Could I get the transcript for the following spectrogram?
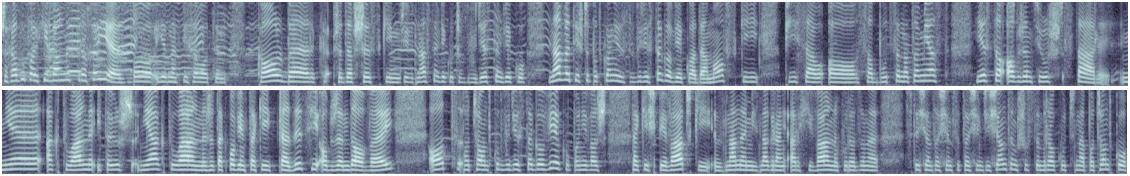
Przekazów archiwalnych trochę jest, bo jednak pisał o tym Kolberg przede wszystkim w XIX wieku czy w XX wieku, nawet jeszcze pod koniec XX wieku Adamowski pisał o Sobótce, natomiast jest to obrzęd już stary, nieaktualny i to już nieaktualny, że tak powiem, w takiej tradycji obrzędowej od początku XX wieku, ponieważ takie śpiewaczki znane mi z nagrań archiwalnych, urodzone w 1886 roku czy na początku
